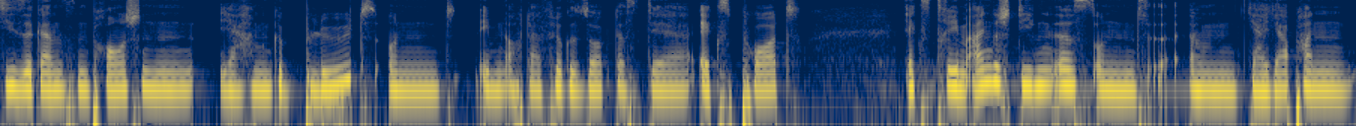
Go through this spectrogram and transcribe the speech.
Diese ganzen Branchen ja, haben geblüht und eben auch dafür gesorgt, dass der Export extrem angestiegen ist und ähm, ja, Japan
